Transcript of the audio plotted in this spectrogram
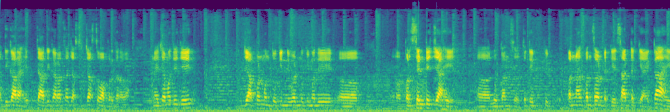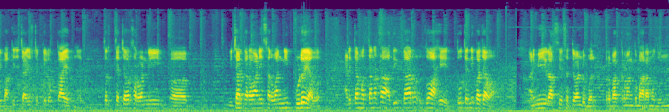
अधिकार आहेत त्या अधिकाराचा जास्तीत जास्त वापर करावा. आणि याच्यामध्ये जे जे आपण म्हणतो की निवडणुकीमध्ये पर्सेंटेज जे आहे लोकांचं तर ते पन्नास पंचावन्न टक्के साठ टक्के आहे. का आहे? बाकीचे चाळीस टक्के लोक का येत नाहीत? तर त्याच्यावर सर्वांनी विचार करावा आणि सर्वांनी पुढं यावं. आणि त्या मतदानाचा अधिकार जो आहे तो त्यांनी बजावा. आणि मी राष्ट्रीय सत्यवान डुबल प्रभाग क्रमांक बारामधून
